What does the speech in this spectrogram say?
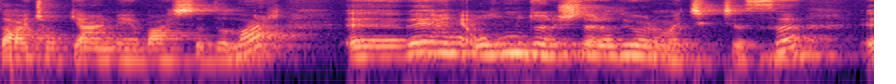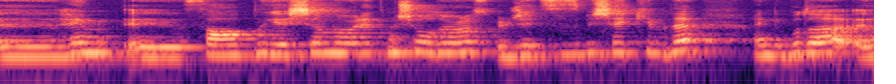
daha çok gelmeye başladılar. E, ve hani olumlu dönüşler alıyorum açıkçası. E, hem e, sağlıklı yaşamı öğretmiş oluyoruz ücretsiz bir şekilde. Hani bu da e,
